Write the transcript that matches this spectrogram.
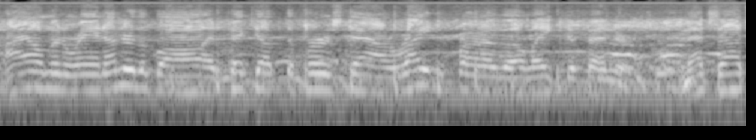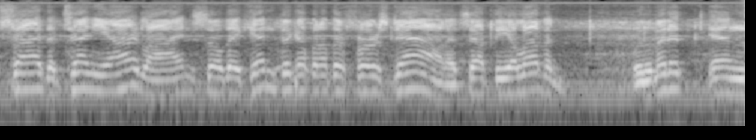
Heilman ran under the ball and picked up the first down right in front of the Lake defender. And that's outside the 10-yard line, so they can pick up another first down. It's at the 11. With a minute and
